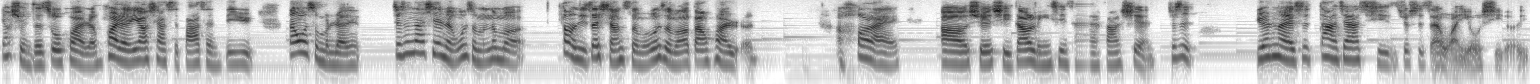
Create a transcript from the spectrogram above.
要选择做坏人？坏人要下十八层地狱，那为什么人就是那些人为什么那么到底在想什么？为什么要当坏人？啊，后来啊学习到灵性才发现，就是。原来是大家其实就是在玩游戏而已。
